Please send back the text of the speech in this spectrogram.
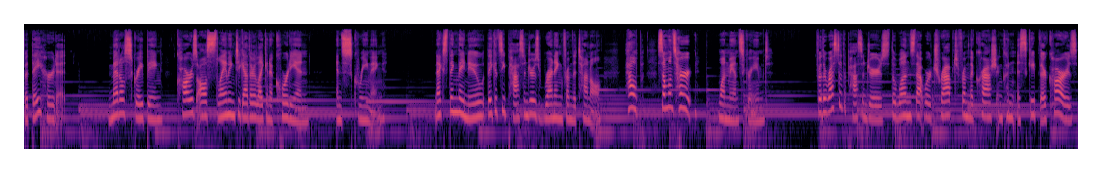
But they heard it metal scraping, cars all slamming together like an accordion, and screaming. Next thing they knew, they could see passengers running from the tunnel. Help! Someone's hurt! one man screamed. For the rest of the passengers, the ones that were trapped from the crash and couldn't escape their cars,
